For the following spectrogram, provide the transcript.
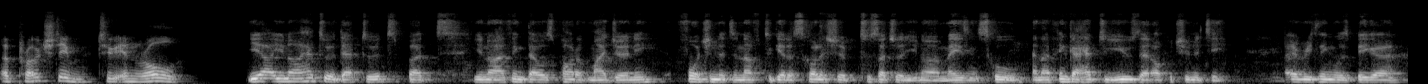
approached him to enroll. Yeah, you know, I had to adapt to it, but, you know, I think that was part of my journey. Fortunate enough to get a scholarship to such a, you know, amazing school. And I think I had to use that opportunity. Everything was bigger.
